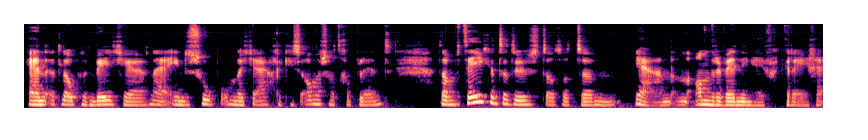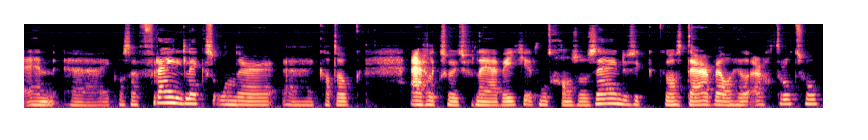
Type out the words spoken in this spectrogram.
en het loopt een beetje nou ja, in de soep omdat je eigenlijk iets anders had gepland, dan betekent het dus dat het een, ja, een, andere wending heeft gekregen. En uh, ik was daar vrij relaxed onder. Uh, ik had ook eigenlijk zoiets van, nou ja, weet je, het moet gewoon zo zijn. Dus ik was daar wel heel erg trots op.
